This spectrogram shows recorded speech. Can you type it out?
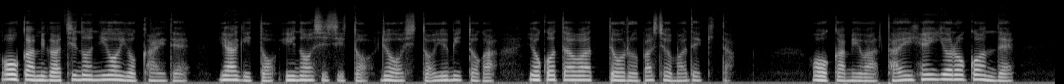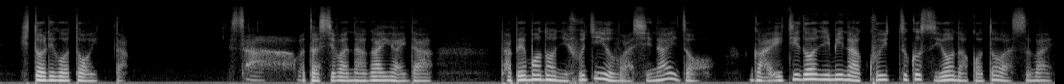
狼が血の匂いを嗅いで、ヤギとイノシシと漁師と弓とが横たわっておる場所まで来た。狼は大変喜んで独り言を言った。さあ、私は長い間、食べ物に不自由はしないぞ。が一度に皆食い尽くすようなことはすまい。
